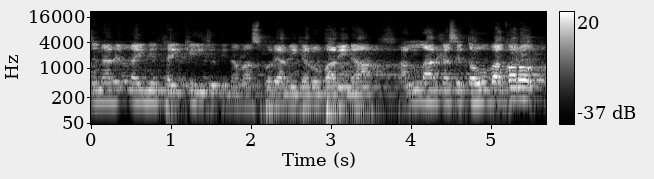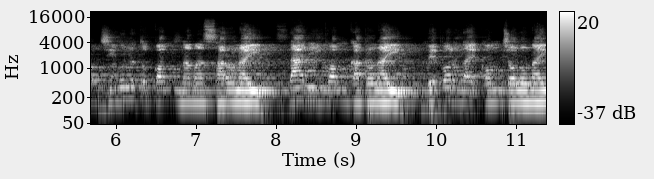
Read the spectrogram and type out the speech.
জেনারেল লাইনে থাইকেই যদি নামাজ পড়ে আমি কেন পারি না? আল্লাহর কাছে তওবা করো। জীবনে তো কম নামাজ ছাড়ো নাই, দাড়ি কম কাটো নাই, বেপরদায় কম চলো নাই।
